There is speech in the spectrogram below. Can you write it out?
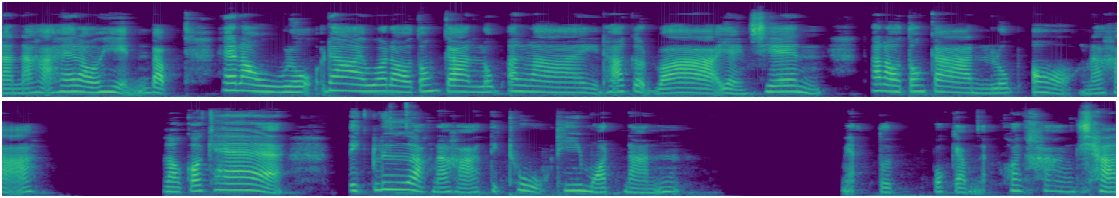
นั้นนะคะ ให้เราเห็นแบบให้เราโละได้ว่าเราต้องการลบอะไร ถ้าเกิดว่าอย่างเช่น ถ้าเราต้องการลบออกนะคะ เราก็แค่ติ๊กเลือกนะคะ ติ๊กถูกที่มอดนั้นเนี่ยตัว โปรแกรมเนี่ยค่อนข้างช้า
